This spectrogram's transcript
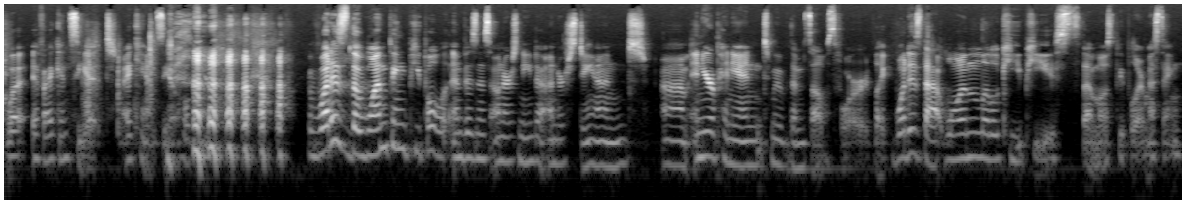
What if I can see it? I can't see it. What is the one thing people and business owners need to understand, um, in your opinion, to move themselves forward? Like, what is that one little key piece that most people are missing?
